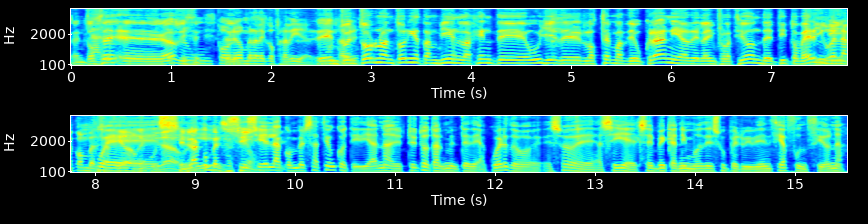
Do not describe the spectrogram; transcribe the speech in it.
Entonces, Claro, eh, yo claro, soy dice, un pobre hombre de cofradía. ¿cómo En tu entorno, Antonia, también la gente huye de los temas de Ucrania, de la inflación, de Tito Berni. Digo en la conversación, Pues, cuidado. En la conversación. Sí, sí, en la conversación cotidiana. Estoy totalmente de acuerdo. Eso es así. Ese mecanismo de supervivencia funciona.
